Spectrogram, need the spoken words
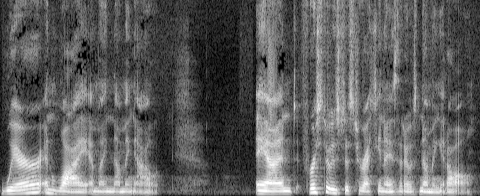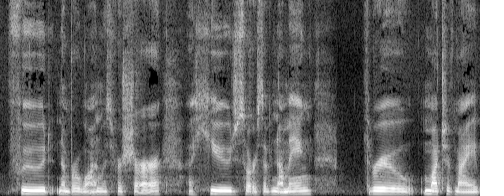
where and why am I numbing out? And first, it was just to recognize that I was numbing it all. Food, number one, was for sure a huge source of numbing through much of my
